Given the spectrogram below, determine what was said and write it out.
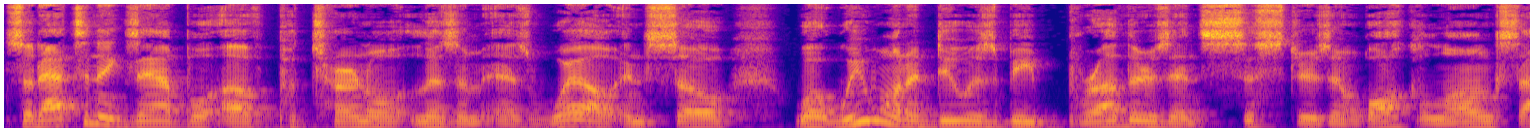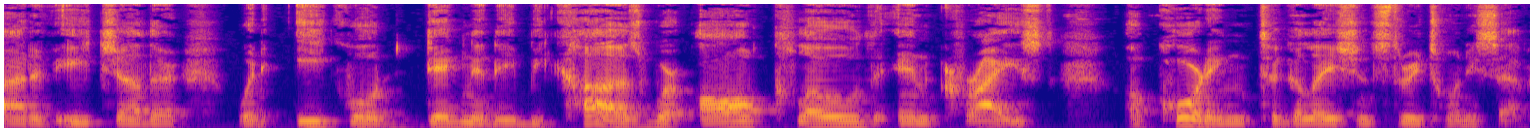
So that's an example of paternalism as well. And so what we want to do is be brothers and sisters and walk alongside of each other with equal dignity because we're all clothed in Christ according to Galatians 3:27.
